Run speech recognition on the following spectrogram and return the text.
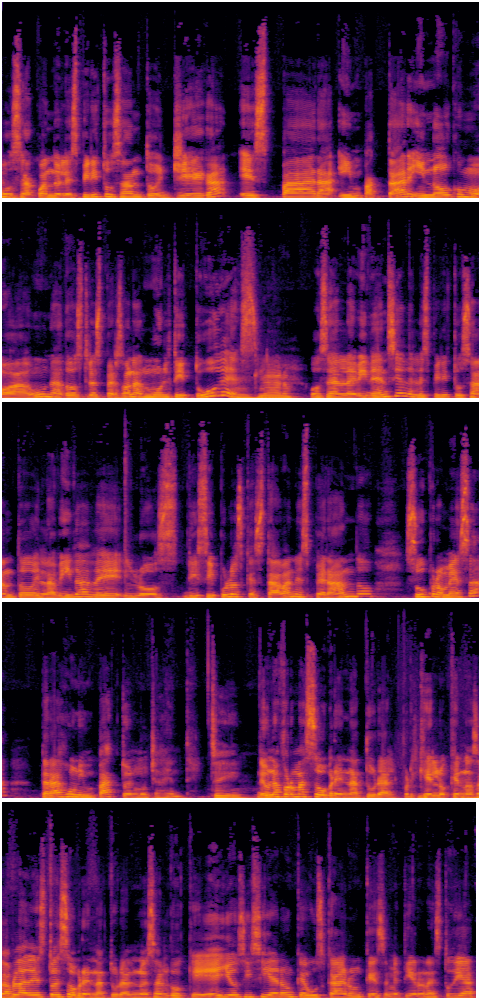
O sea, cuando el Espíritu Santo llega es para impactar y no como a una, dos, tres personas, multitudes. Claro. O sea, la evidencia del Espíritu Santo en la vida de los discípulos que estaban esperando su promesa trajo un impacto en mucha gente. Sí. De una forma sobrenatural, porque lo que nos habla de esto es sobrenatural, no es algo que ellos hicieron, que buscaron, que se metieron a estudiar,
